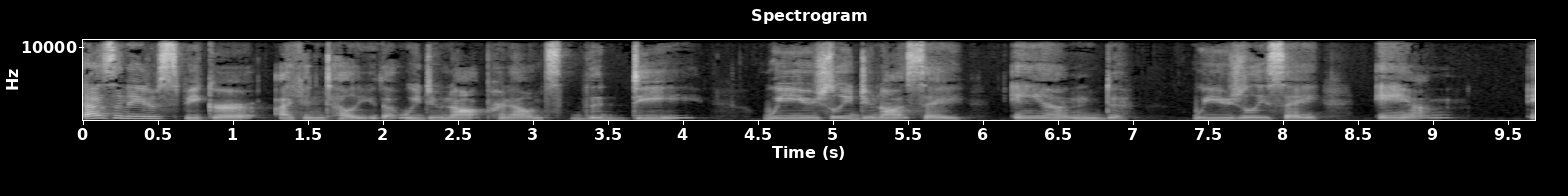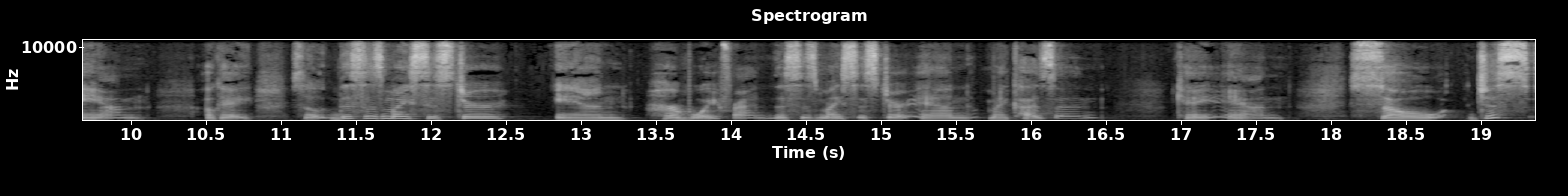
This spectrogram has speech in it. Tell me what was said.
as a native speaker, I can tell you that we do not pronounce the D. We usually do not say and. We usually say an. An. Okay, so this is my sister and her boyfriend. This is my sister and my cousin. Okay, Anne. So just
